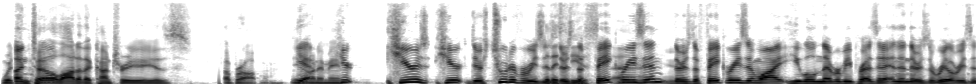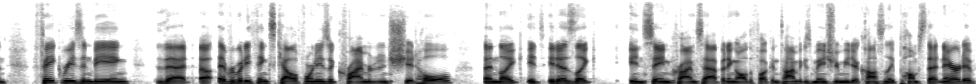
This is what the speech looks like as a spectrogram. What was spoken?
Which to Until- a lot of the country is a problem. You yeah, know what I mean? Here, here's here. There's two different reasons. There's the fake reason. yeah. There's the fake reason why he will never be president, and then there's the real reason. Fake reason being that uh, everybody thinks California is a crime-ridden shithole, and like it, it has like insane crimes happening all the fucking time because mainstream media constantly pumps that narrative,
